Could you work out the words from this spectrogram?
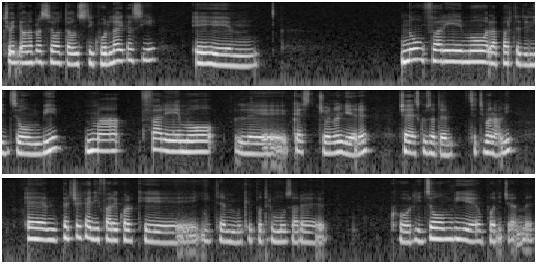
Ci vediamo la prossima volta con Stick War Legacy e mm, non faremo la parte degli zombie, ma faremo le quest giornaliere, cioè scusate, settimanali, ehm, per cercare di fare qualche item che potremo usare con gli zombie e un po' di gemme.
